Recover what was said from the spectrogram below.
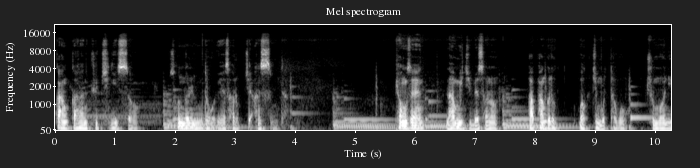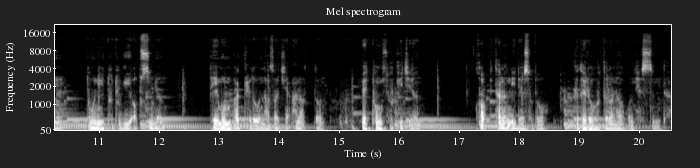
깐깐한 규칙이 있어 손놀림도 예사롭지 않습니다. 평생 남의 집에서는 밥 한 그릇 먹지 못하고 주머니에 돈이 두둑이 없으면 대문 밖에도 나서지 않았던 외통수 기질은 커피 타는 일에서도 그대로 드러나곤 했습니다.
